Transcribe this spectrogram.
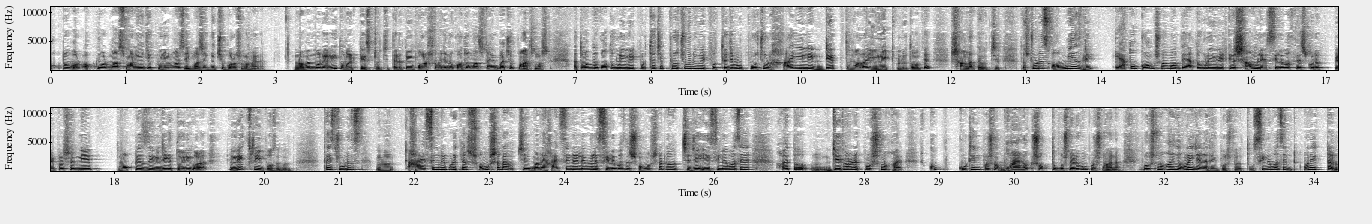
October October মাস মানে হচ্ছে পুজোর মাস, এই মাসে কিছু পড়াশোনা হয় না। নভেম্বর এলেই তোমার টেস্ট হচ্ছে। তাহলে তুমি পড়াশোনার জন্য কত মাস টাইম পাচ্ছ? পাঁচ মাস। আর তোমাকে কতগুলো ইউনিট পড়তে হচ্ছে? প্রচুর ইউনিট পড়তে হচ্ছে এবং প্রচুর হাইলি ডেপথওয়ালা ইউনিটগুলো তোমাকে সামলাতে হচ্ছে। তো স্টুডেন্টস অবভিয়াসলি এত কম সময়ের মধ্যে এতগুলো ইউনিটকে সামলে সিলেবাস শেষ করে প্রিপারেশন নিয়ে মক টেস্ট দিয়ে নিজেকে তৈরি করা নেক্সট ইম্পসিবল তাই স্টুডেন্টস হায়ার সেকেন্ডারি পরীক্ষার সমস্যাটা হচ্ছে মানে হায়ার সেকেন্ডারি লেভেলের সিলেবাসের সমস্যাটা হচ্ছে যে এই সিলেবাসে হয়তো যে ধরনের প্রশ্ন হয়, খুব কঠিন প্রশ্ন, ভয়ানক শক্ত প্রশ্ন, এরকম প্রশ্ন হয় না। প্রশ্ন হয় যে অনেক জায়গা থেকে প্রশ্ন হয়। তো সিলেবাসের অনেকটা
